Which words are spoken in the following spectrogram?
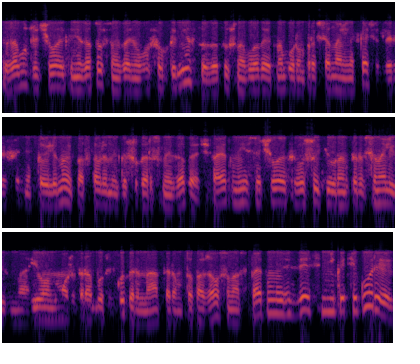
зовут же человека не за то, что он занял высокое место, а за то, что он обладает набором профессиональных качеств, для решения той или иной поставленной государственной задачи. Поэтому если у человека высокий уровень профессионализма, и он может работать губернатором, то, пожалуйста, у нас. Поэтому здесь не категория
